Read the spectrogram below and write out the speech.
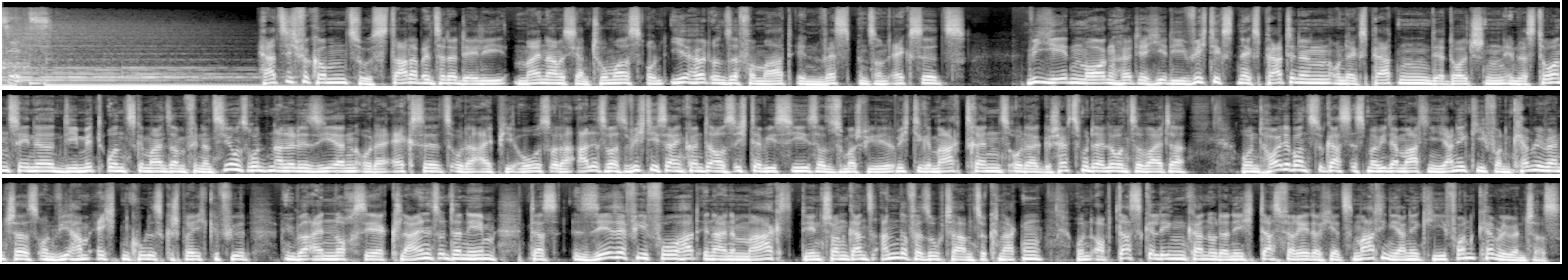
Exits. Herzlich willkommen zu Startup Insider Daily. Mein Name ist Jan Thomas und ihr hört unser Format Investments und Exits. Wie jeden Morgen hört ihr hier die wichtigsten Expertinnen und Experten der deutschen Investorenszene, die mit uns gemeinsam Finanzierungsrunden analysieren oder Exits oder IPOs oder alles, was wichtig sein könnte aus Sicht der VCs, also zum Beispiel wichtige Markttrends oder Geschäftsmodelle und so weiter. Und heute bei uns zu Gast ist mal wieder Martin Janicki von Cavalry Ventures und wir haben echt ein cooles Gespräch geführt über ein noch sehr kleines Unternehmen, das sehr, sehr viel vorhat in einem Markt, den schon ganz andere versucht haben zu knacken. Und ob das gelingen kann oder nicht, das verrät euch jetzt Martin Janicki von Cavalry Ventures.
